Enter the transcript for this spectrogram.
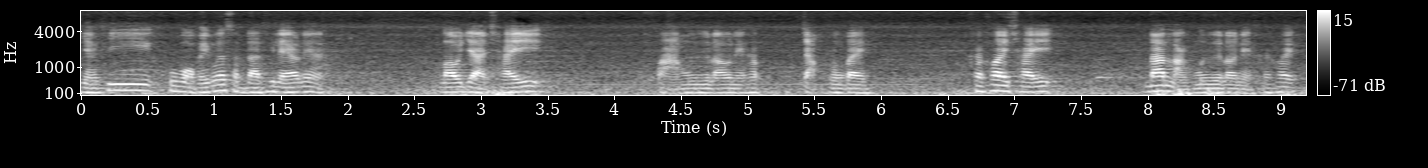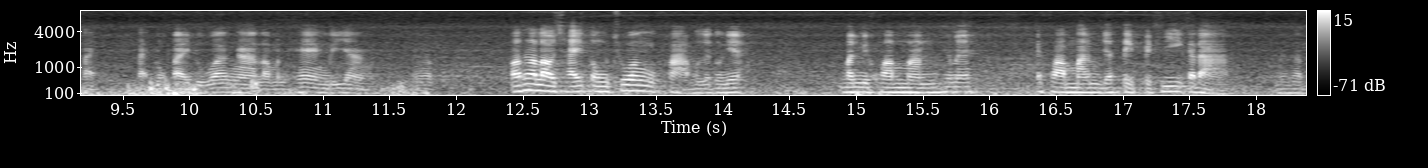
อย่างที่ครูบอกไปเมื่อสัปดาห์ที่แล้วเนี่ย เราอย่าใช้ฝ่ามือเราเนี่ยครับ จับลงไป ค่อยๆใช้ด้านหลังมือเราเนี่ยค่อยๆแตะแตะลงไปดูว่างานเรามันแห้งหรือยัง เพราะถ้าเราใช้ตรงช่วงฝ่ามือตรงเนี้ย มันมีความมันใช่ไหมไอความมันมันจะติดไปที่กระดาษนะครับ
